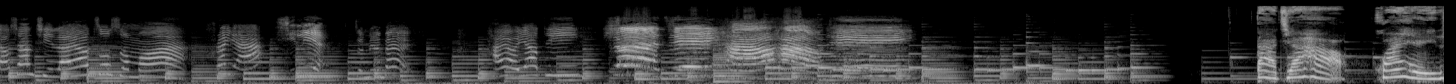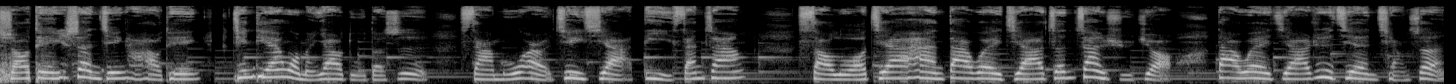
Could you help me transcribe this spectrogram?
早上起来要做什么啊？刷牙、洗脸、整棉被，还有要听《圣经》，好好听。大家好，欢迎收听《圣经》，好好听。今天我们要读的是《撒母耳记下》第三章。扫罗家和大卫家征战许久，大卫家日渐强盛，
